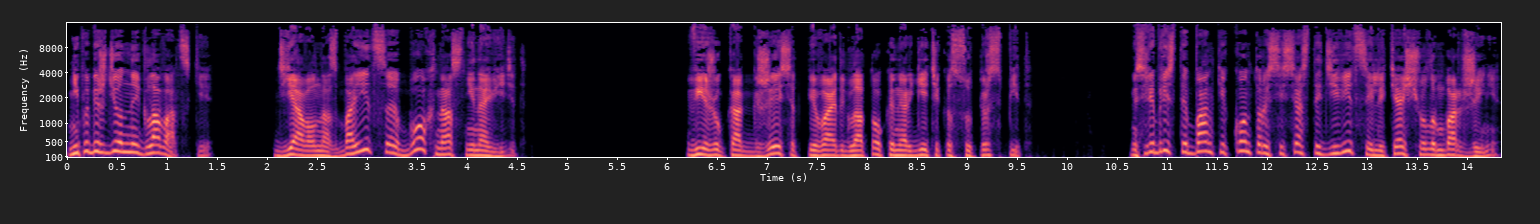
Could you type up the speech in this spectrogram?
Непобежденные главатские. Дьявол нас боится, Бог нас ненавидит. Вижу, как Гжесь отпивает глоток энергетика суперспид. На серебристой банке контуры сисястой девицы и летящего ламборджини.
